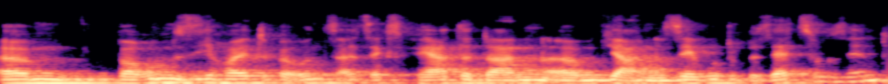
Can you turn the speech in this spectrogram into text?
ähm, warum Sie heute bei uns als Experte dann ähm, ja eine sehr gute Besetzung sind.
